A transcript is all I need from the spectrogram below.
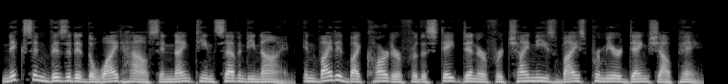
Nixon visited the White House in 1979, invited by Carter for the state dinner for Chinese Vice Premier Deng Xiaoping.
